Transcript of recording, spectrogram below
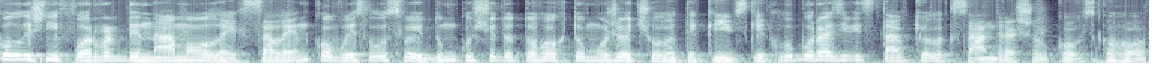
Колишній форвард Динамо Олег Саленко висловив свою думку щодо того, хто може очолити київський клуб у разі відставки Олександра Шовковського.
